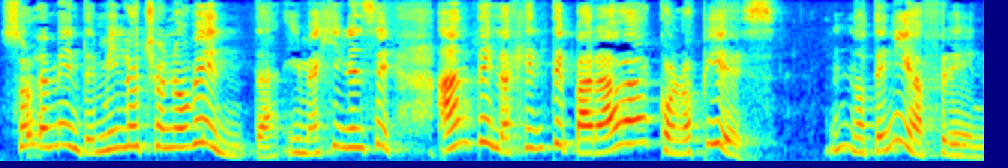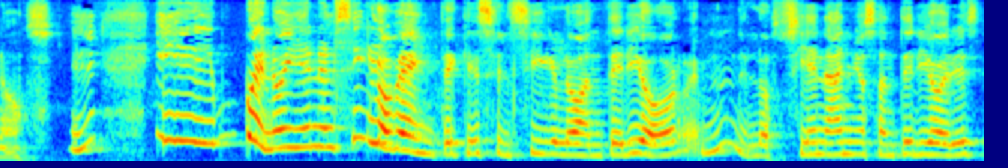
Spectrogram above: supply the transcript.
solamente en 1890, imagínense, antes la gente paraba con los pies, no tenía frenos. ¿eh? Y bueno, y en el siglo XX, que es el siglo anterior, los 100 años anteriores,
